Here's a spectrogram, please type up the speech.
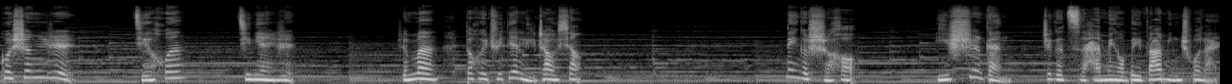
过生日、结婚、纪念日。人们都会去店里照相。那个时候，“仪式感”这个词还没有被发明出来。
